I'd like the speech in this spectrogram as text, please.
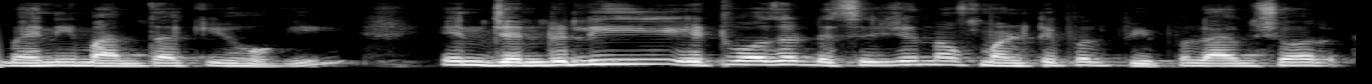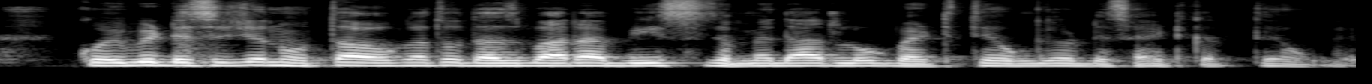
मैं नहीं मानता कि होगी। In generally it was a decision of multiple people I am sure कोई भी डिसीज़न होता होगा तो दस, बारह, बीस जिम्मेदार लोग बैठते होंगे और डिसाइड करते होंगे।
